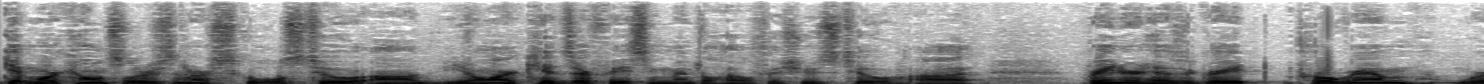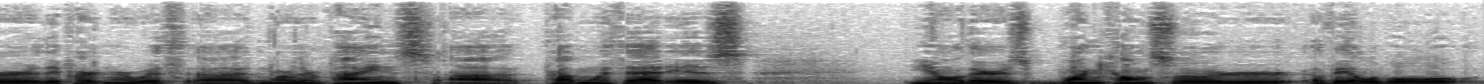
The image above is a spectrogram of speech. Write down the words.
get more counselors in our schools too. Uh, you know, our kids are facing mental health issues too. Uh, Brainerd has a great program where they partner with uh, Northern Pines. Uh, problem with that is, you know, there's one counselor available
